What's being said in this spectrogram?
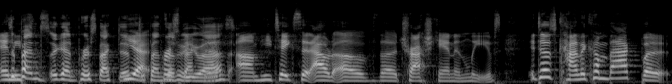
and he- depends again, perspective. yeah, depends on who you ask. Um, he takes it out of the trash can and leaves. It does kind of come back, but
